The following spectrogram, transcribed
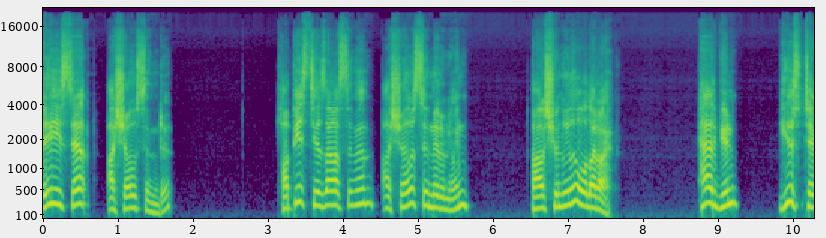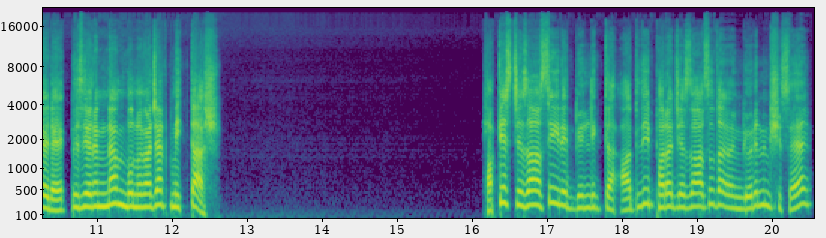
Değilse aşağı sınırı. Hapis cezasının aşağı sınırının karşılığı olarak her gün 100 TL üzerinden bulunacak miktar. Hapis cezası ile birlikte adli para cezası da öngörülmüş ise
